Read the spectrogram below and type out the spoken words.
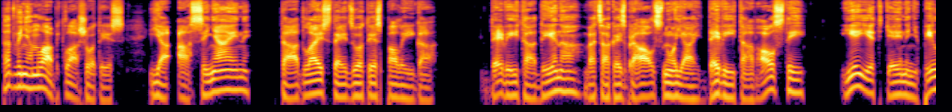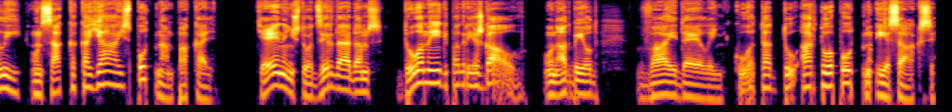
tad viņam labi klāšoties, ja asiņaini, tād lai steidzoties palīgā. Devītā dienā vecākais brālis nojāja devītā valstī, ieiet ķēniņa pilī un saka, ka jāiz putnam pakaļ. Ķēniņš to dzirdēdams, domīgi pagriež galvu un atbild: Vai dēliņ, ko tad tu ar to putnu iesāksi?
